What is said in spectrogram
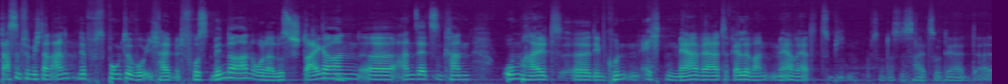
das sind für mich dann Anknüpfpunkte, wo ich halt mit Frustminderern oder Luststeigerern äh, ansetzen kann, um halt äh, dem Kunden echten Mehrwert, relevanten Mehrwert zu bieten. So, das ist halt so der, der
